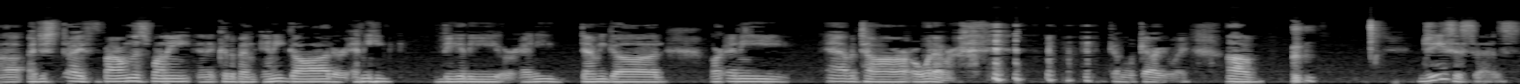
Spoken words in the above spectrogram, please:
Uh, I just, I found this funny, and it could have been any god or any deity or any demigod or any avatar or whatever. Got a little carried away. Um, Jesus says,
